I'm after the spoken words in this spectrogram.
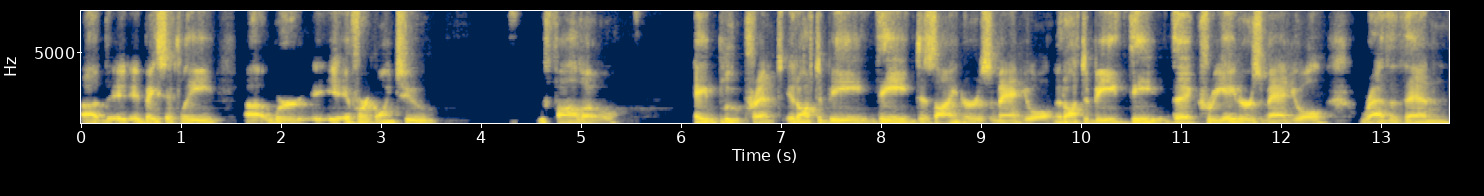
uh, it, it, basically, uh, we're if we're going to follow a blueprint. It ought to be the designer's manual. It ought to be the, the creator's manual rather than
